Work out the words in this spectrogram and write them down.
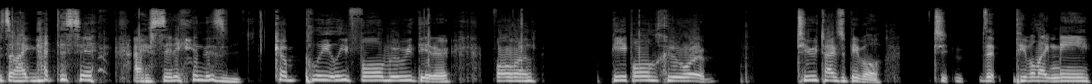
So I got to sit. I was sitting in this completely full movie theater full of people who were two types of people. Two, the people like me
